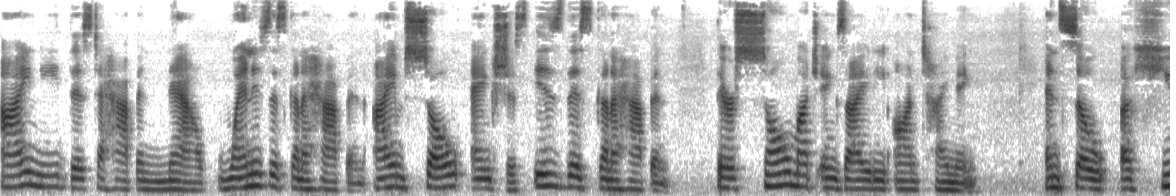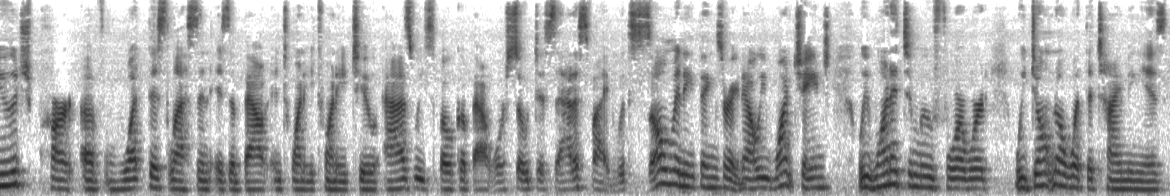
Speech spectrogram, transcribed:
I need this to happen now. When is this going to happen? I am so anxious. Is this going to happen? There's so much anxiety on timing. And so, a huge part of what this lesson is about in 2022, as we spoke about, we're so dissatisfied with so many things right now. We want change, we want it to move forward. We don't know what the timing is.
